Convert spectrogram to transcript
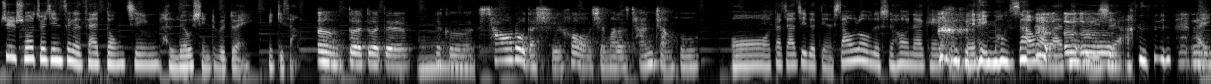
据说最近这个在东京很流行，对不对，Miki 桑？嗯，对对对，那个烧肉的时候什么的常常喝。哦，大家记得点烧肉的时候呢，可以点杯柠檬沙瓦来配一下。哎，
